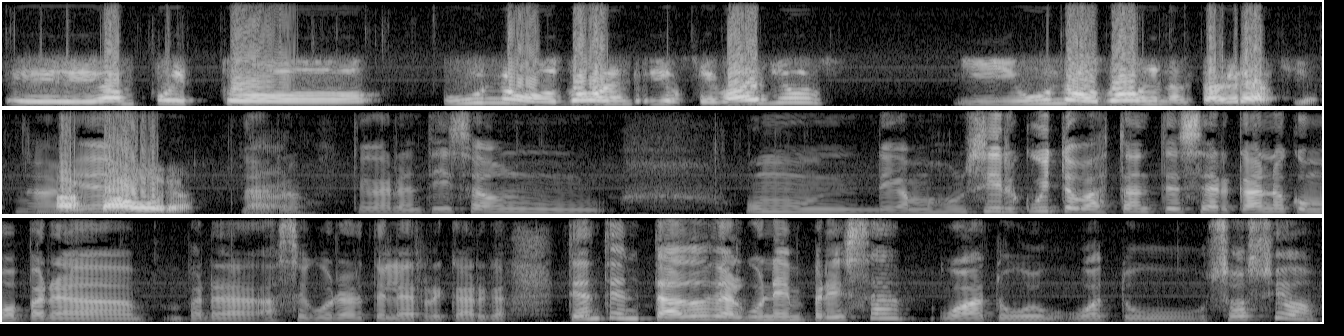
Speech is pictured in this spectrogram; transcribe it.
eh, han puesto uno o dos en Río Ceballos y uno o dos en Altagracia, Ah, hasta bien. ahora. Claro, Claro. te garantiza un, un, digamos, un circuito bastante cercano como para, para asegurarte la recarga. ¿Te han tentado de alguna empresa o a tu, o a tu socio?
